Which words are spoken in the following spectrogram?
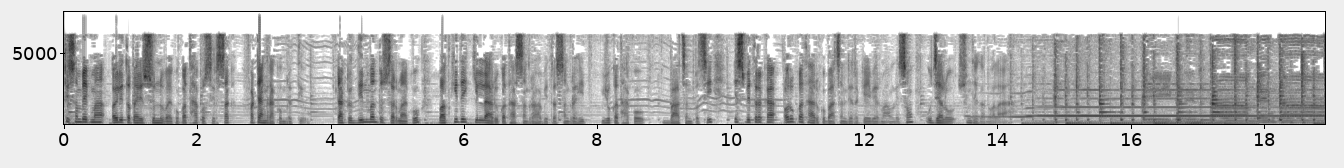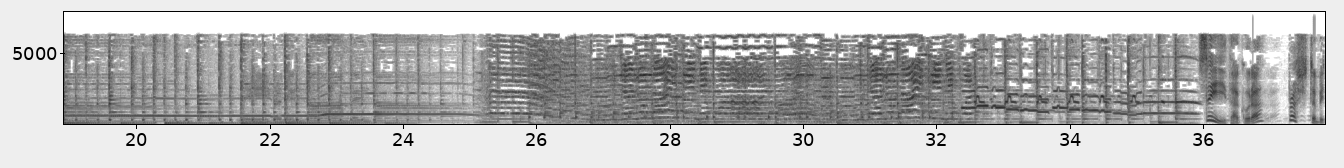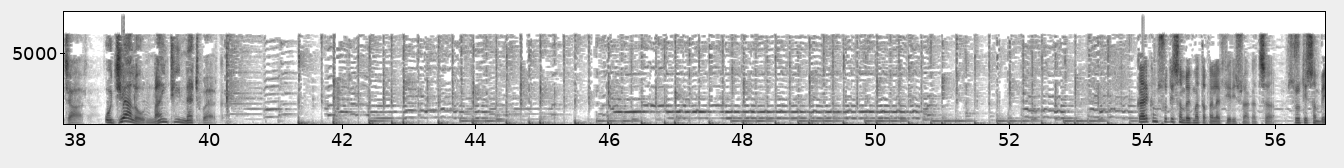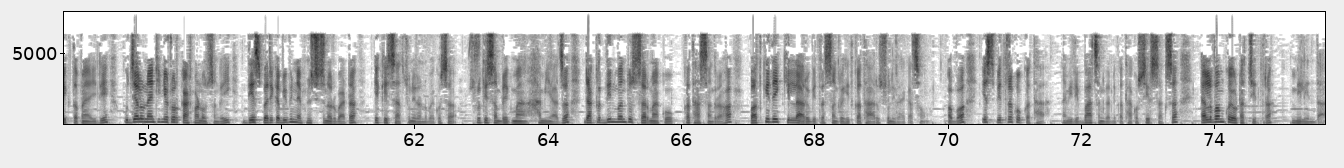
श्रुति सम्वेकमा अहिले तपाईँले सुन्नुभएको कथाको शीर्षक फट्याङ्ग्राको मृत्यु। डाक्टर दिनबन्धु शर्माको भत्किँदै किल्लाहरू कथा सङ्ग्रहभित्र सङ्ग्रहित यो कथाको वाचनपछि यसभित्रका अरू कथाहरूको वाचन लिएर केही बेरमा आउनेछौँ। उज्यालो सुन्दै गर्नुहोला। सीधा कुरा प्रश्न विचार उज्यालो 90 नेटवर्क कार्यक्रम श्रुति सम्वेकमा तपाईँलाई फेरि स्वागत छ। श्रुति सम्वेक तपाईँ अहिले उज्यालो नाइन्टी नेटवर्क काठमाडौँसँगै देशभरिका विभिन्न एफएम एकैसाथ सुनिरहनु भएको छ। श्रुति सम्वेकमा हामी आज डाक्टर दिनबन्धु शर्माको कथा संग्रह भत्किँदै किल्लाहरूभित्र संग्रहित कथाहरू सुनिरहेका छौं। अब यसभित्रको कथा हामीले वाचन गर्ने कथाको शीर्षक छ एल्बमको एउटा चित्र मिलिन्दा।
